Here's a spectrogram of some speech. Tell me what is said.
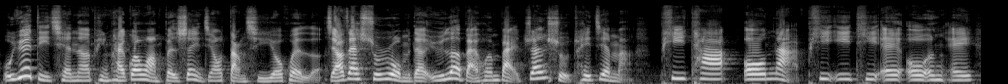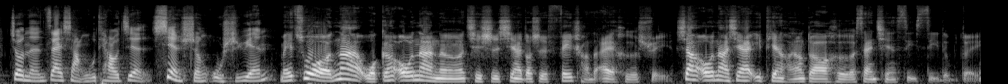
五月底前呢，品牌官网本身已经有档期优惠了，只要再输入我们的娱乐百分百专属推荐码 P 他欧娜 P E T A O N A 就能再享无条件现省五十元。没错，那我跟欧娜呢，其实现在都是非常的爱喝水。像欧娜现在一天好像都要喝三千 CC，对不对？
